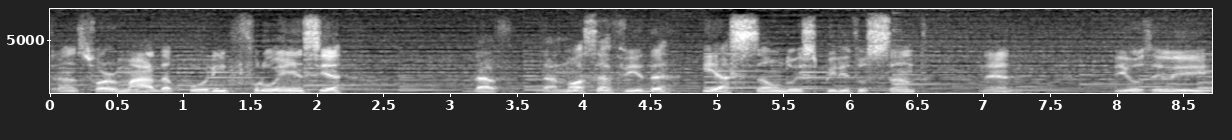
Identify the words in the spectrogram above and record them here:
transformada por influência da, da nossa vida e ação do Espírito Santo, né? Deus ele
